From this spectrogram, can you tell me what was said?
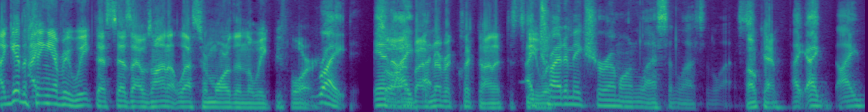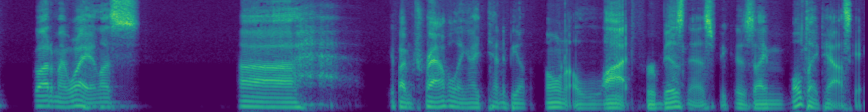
I get a thing every week that says I was on it less or more than the week before. right, and so I, I, have never clicked on it to see. I what, try to make sure I'm on less and less and less. Okay. I, I, I go out of my way unless uh, if I'm traveling, I tend to be on the phone a lot for business because I'm multitasking.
